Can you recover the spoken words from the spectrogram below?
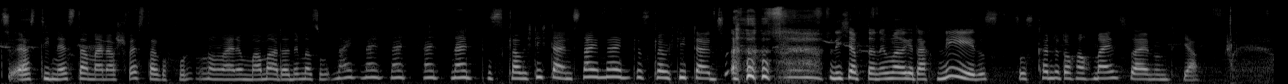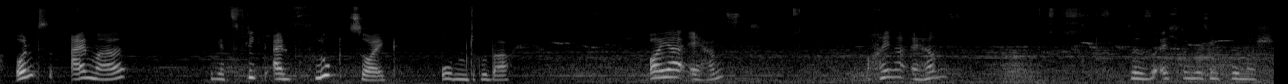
zuerst die Nester meiner Schwester gefunden und meine Mama dann immer so, nein, nein, nein, nein, nein, das ist glaube ich nicht deins, nein, nein, das ist glaube ich nicht deins. und ich habe dann immer gedacht, nee, das, das könnte doch auch meins sein und ja. Und einmal, jetzt fliegt ein Flugzeug oben drüber. Euer Ernst? Euer Ernst? Das ist echt ein bisschen komisch.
